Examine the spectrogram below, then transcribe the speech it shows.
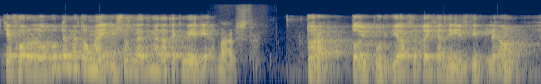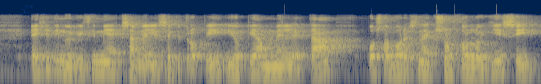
και φορολογούνται με το μέγιστο, δηλαδή με τα τεκμήρια. Μάλιστα. Τώρα, το Υπουργείο αυτό το έχει αντιληφθεί πλέον. Έχει δημιουργηθεί μια εξαμελής επιτροπή η οποία μελετά πώς θα μπορέσει να εξορθολογήσει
